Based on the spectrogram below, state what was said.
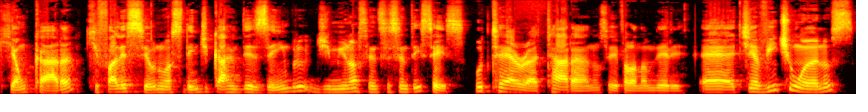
que é um cara que faleceu num acidente de carro em dezembro de 1966. O Tara, Tara, não sei falar o nome dele, é, tinha 21 anos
